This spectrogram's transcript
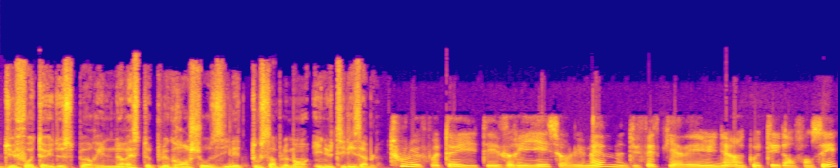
Du fauteuil de sport, il ne reste plus grand-chose. Il est tout simplement inutilisable. Tout le fauteuil était vrillé sur lui-même du fait qu'il y avait une, un côté d'enfoncé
